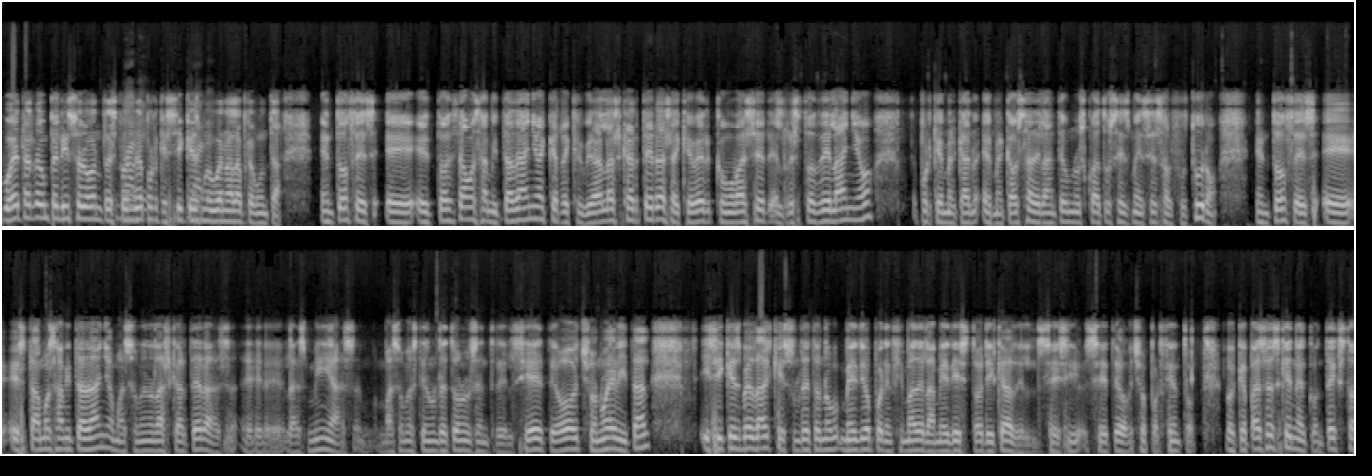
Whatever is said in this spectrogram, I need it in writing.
voy a tardar un pelín solo en responder porque sí que es muy buena la pregunta. Entonces, eh, entonces estamos a mitad de año, hay que reequilibrar las carteras, hay que ver cómo va a ser el resto del año, porque el mercado, el mercado se adelanta unos cuatro o seis meses al futuro. Entonces, eh, estamos a mitad de año, más o menos las carteras, las mías, más o menos tienen un retorno entre el 7, 8, y tal, y sí que es verdad que es un retorno medio por encima de la media histórica del 6, 7 o 8%. Lo que pasa es que en el contexto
